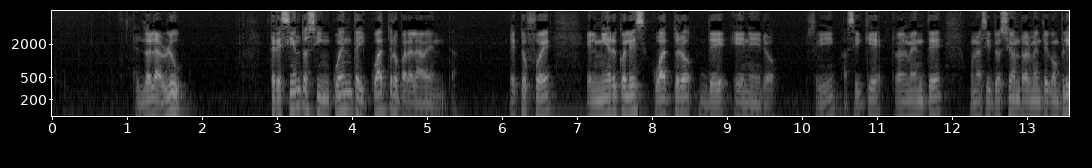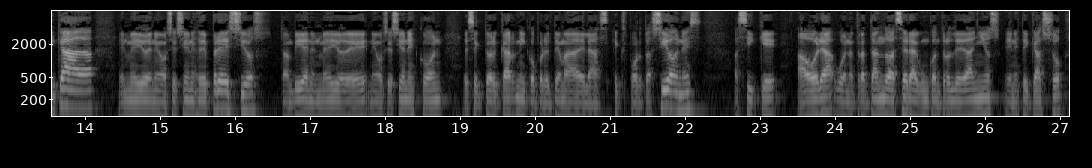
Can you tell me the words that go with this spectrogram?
El dólar blue, 354 para la venta. Esto fue el miércoles 4 de enero. ¿sí? Así que realmente una situación realmente complicada, en medio de negociaciones de precios, también en medio de negociaciones con el sector cárnico por el tema de las exportaciones. Así que ahora, bueno, tratando de hacer algún control de daños, en este caso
